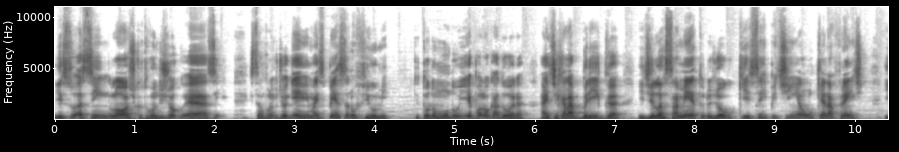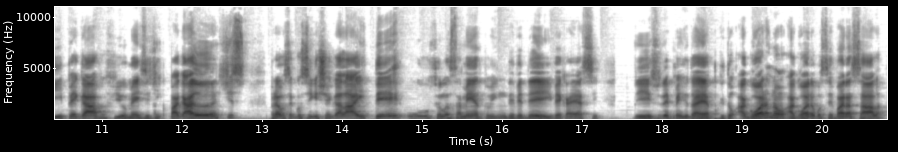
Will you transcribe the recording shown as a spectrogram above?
Isso assim, lógico, tô falando de jogo, é, assim, estamos falando de videogame, mas pensa no filme que todo mundo ia pra locadora. Aí tinha aquela briga e de lançamento do jogo que sempre tinha um que ia na frente e pegava o filme. Aí você tinha que pagar antes pra você conseguir chegar lá e ter o seu lançamento em DVD e VHS. E isso depende da época. Então agora não, agora você vai na sala.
